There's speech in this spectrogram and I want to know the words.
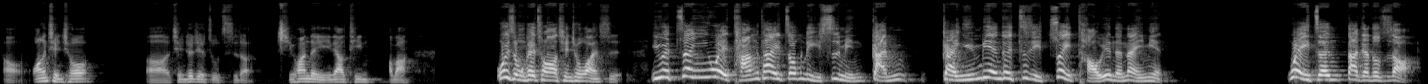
哦，王浅秋。呃，浅秋姐主持的，喜欢的也一定要听，好吧？为什么可以创造千秋万世？因为正因为唐太宗李世民敢敢于面对自己最讨厌的那一面。魏征大家都知道，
